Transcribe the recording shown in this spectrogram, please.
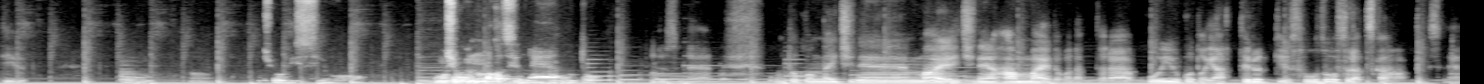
ていう、うん、うん面白いですよ。面白い世の中ですよね、本当。そうですね。本当こんな1年前1年半前とかだったらこういうことをやってるっていう想像すらつかなかったですね。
